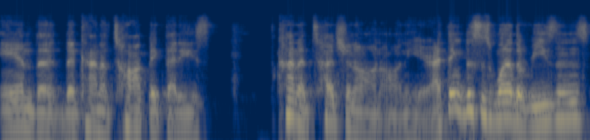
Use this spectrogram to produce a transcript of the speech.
and the the kind of topic that he's kind of touching on on here. I think this is one of the reasons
